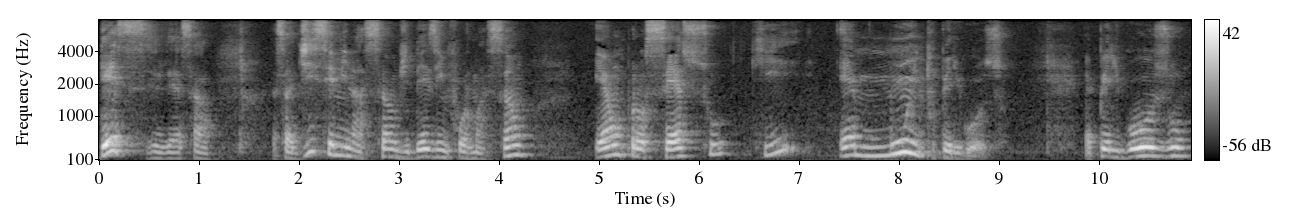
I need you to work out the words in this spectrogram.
desse, essa, essa disseminação de desinformação é um processo que é muito perigoso. É perigoso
